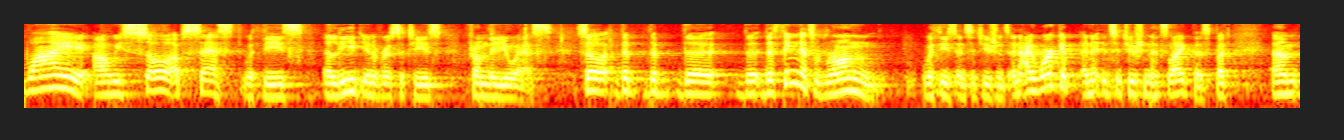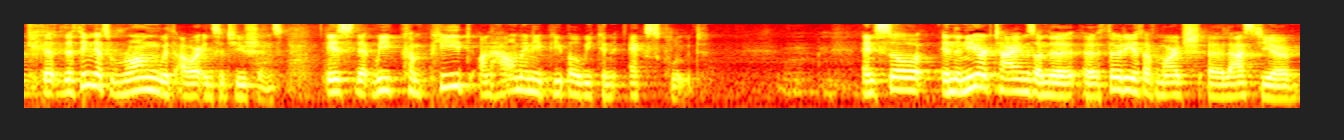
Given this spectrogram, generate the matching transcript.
why are we so obsessed with these elite universities from the US? So the, the, the, the, the thing that's wrong with these institutions, and I work at an institution that's like this, but um, the, the thing that's wrong with our institutions is that we compete on how many people we can exclude. And so in the New York Times on the uh, 30th of March uh, last year,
